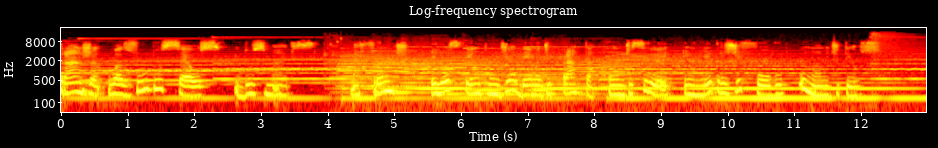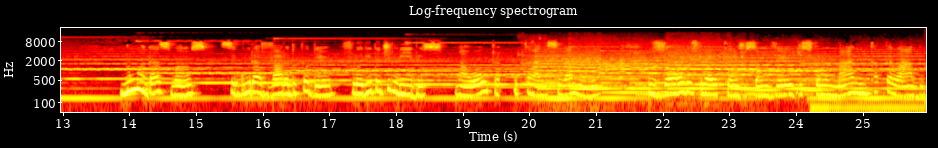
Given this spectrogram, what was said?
Traja o azul dos céus e dos mares. Na fronte, ele ostenta um diadema de prata onde se lê em letras de fogo o nome de Deus. Numa das mãos, segura a vara do poder, florida de lírios, na outra, o cálice da lua. Os olhos do arcanjo são verdes como mar encapelado,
